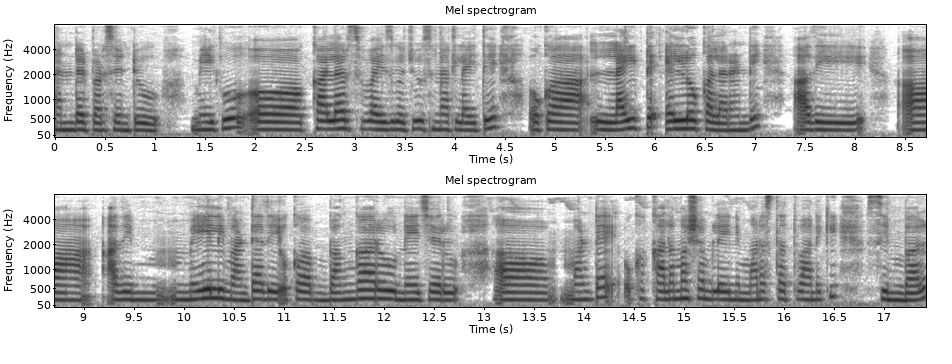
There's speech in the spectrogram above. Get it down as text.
హండ్రెడ్ పర్సెంట్ మీకు కలర్స్ వైజ్గా చూసినట్లయితే ఒక లైట్ ఎల్లో కలర్ అండి. అది అది మేలిం అంటే అది ఒక బంగారు నేచరు. ఆ, ఒక కలమషం లేని మనస్తత్వానికి సింబల్.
